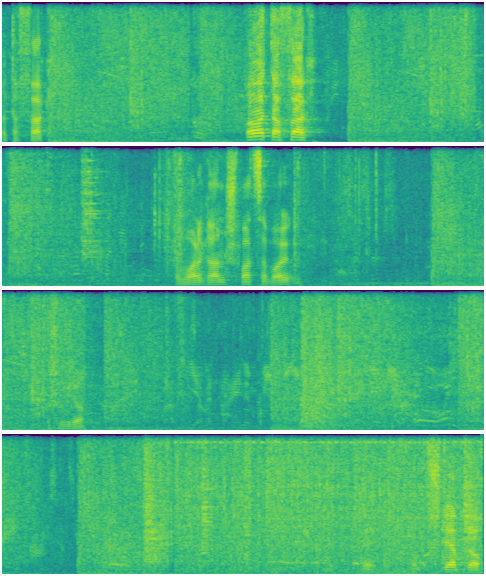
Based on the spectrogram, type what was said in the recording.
What the fuck? What the fuck? Da war gerade ein schwarzer Balken. Schon wieder. Okay. Komm, sterb doch.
